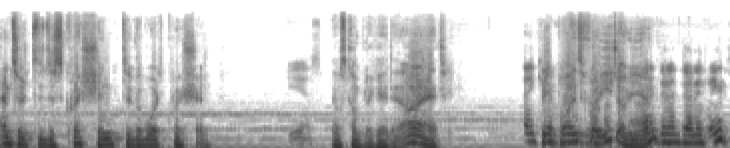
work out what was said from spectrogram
answer to this question, to the word question. yes. That was complicated. All right. Thank you. Three points for each of you. I didn't do anything.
